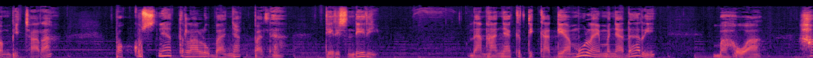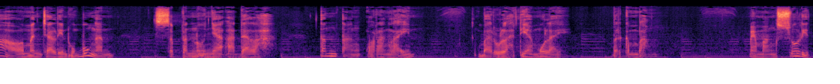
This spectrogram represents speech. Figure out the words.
pembicara, fokusnya terlalu banyak pada diri sendiri. Dan hanya ketika dia mulai menyadari bahwa hal menjalin hubungan sepenuhnya adalah tentang orang lain, barulah dia mulai berkembang. Memang sulit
